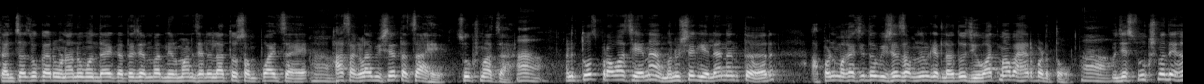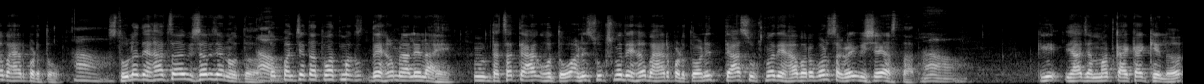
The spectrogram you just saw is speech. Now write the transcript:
त्यांचा जो काय ऋणानुबंध आहे गत जन्मात निर्माण झालेला तो संपवायचा आहे. हा. सगळा विषय त्याचा आहे सूक्ष्माचा. आणि तोच प्रवास आहे ना मनुष्य गेल्यानंतर आपण मगाशी तो विषय समजून घेतला तो जीवात्मा बाहेर पडतो. म्हणजे सूक्ष्म देह बाहेर पडतो. स्थूल देहाचं विसर्जन होतं. तो पंचतत्वात्मक देह मिळालेला आहे. त्याचा त्याग होतो आणि सूक्ष्म देह बाहेर पडतो आणि त्या सूक्ष्म देहाबरोबर सगळे विषय असतात. की या जन्मात काय काय केलं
